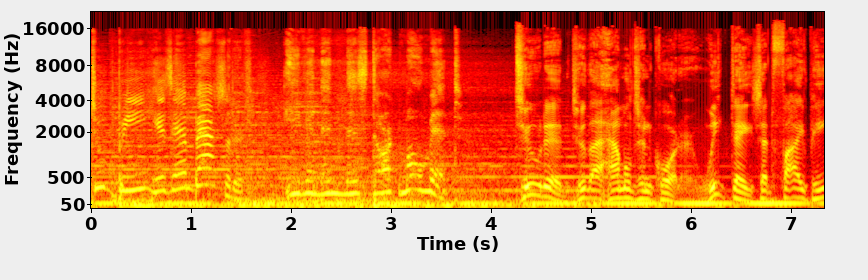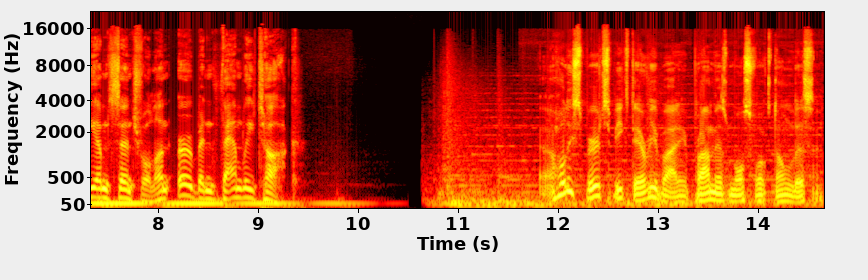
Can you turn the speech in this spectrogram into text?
to be his ambassadors, even in this dark moment. Tune in to the Hamilton Corner, weekdays at 5 p.m. Central on Urban Family Talk. Uh, Holy Spirit speaks to everybody. The problem is most folks don't listen.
